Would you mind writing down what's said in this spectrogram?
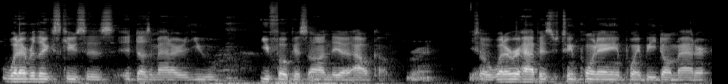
whatever the excuse is, it doesn't matter. You you focus on the outcome. Right. So whatever happens between point A and point B don't matter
